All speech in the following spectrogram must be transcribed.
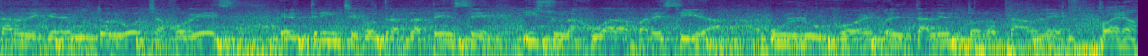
tarde que debutó el Bocha Forgués, el trinche contra Platense hizo una jugada parecida. Un lujo, ¿eh? el talento notable. Bueno,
